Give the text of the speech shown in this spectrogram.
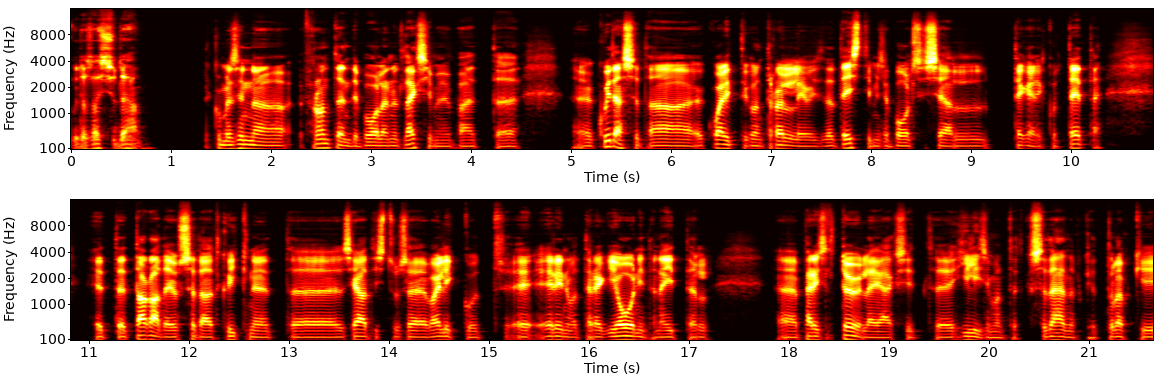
kuidas asju teha. kui me sinna front-end'i poole nüüd läksime juba, et äh, kuidas seda quality control'i või seda testimise poolt siis seal tegelikult teete? et, et tagada just seda, et kõik need äh, seadistuse valikud e-, erinevate regioonide näitel äh, päriselt tööle jääksid äh, hilisemalt, et kas see tähendabki, et tulebki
